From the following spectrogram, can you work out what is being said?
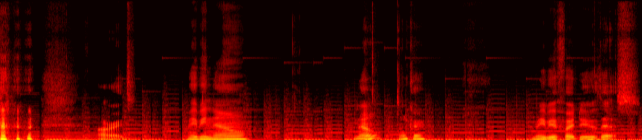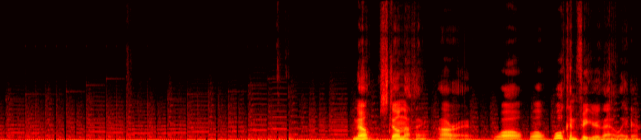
Alright. Maybe now? No? Okay. Maybe if I do this. Nope, still nothing. Alright. Well, well, we'll configure that later.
